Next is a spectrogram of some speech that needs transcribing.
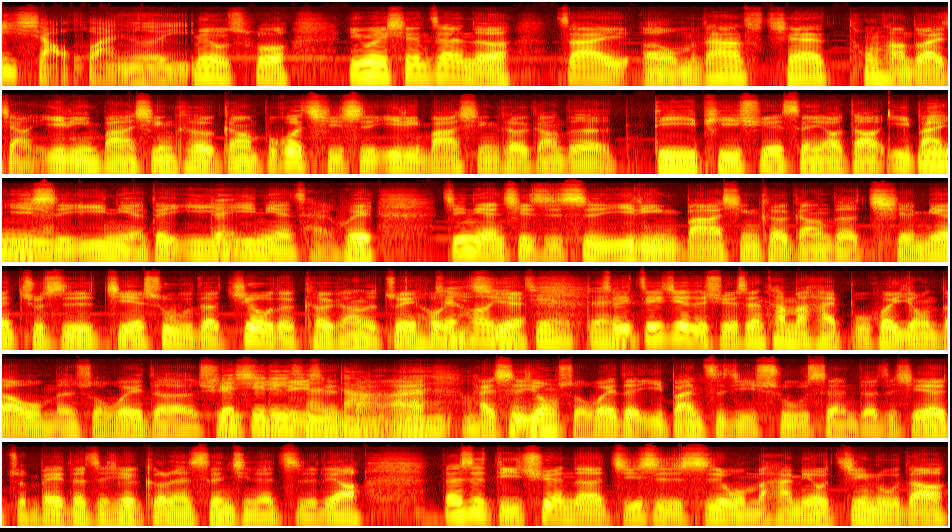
一小环而已，没有错。因为现在呢，在呃，我们大家现在通常都在讲一零八新课纲，不过其实一零八新课纲的第一批学生要到一百一十一年，对，一一年才会。今年其实是一零八新课纲的前面，就是结束的旧的课纲的最后一届，所以这届的学生他们还不会用到我们所谓的学习历程档案，还是用所谓的一般自己书审的这些准备的这些个人申请的资料。但是的确呢，即使是我们还没有进入到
